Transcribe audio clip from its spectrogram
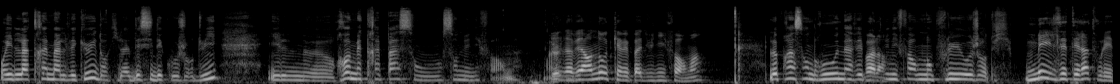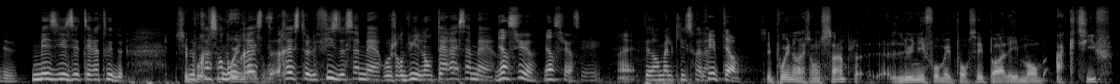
Bon, il l'a très mal vécu, donc il a décidé qu'aujourd'hui, il ne remettrait pas son, uniforme. Il y en avait un autre qui n'avait pas d'uniforme. Hein. Le prince Andrew n'avait pas d'uniforme non plus aujourd'hui. Mais ils étaient là tous les deux. Mais ils étaient là tous les deux. Le prince Andrew reste, reste, le fils de sa mère. Aujourd'hui, il enterrait sa mère. Bien sûr, bien sûr. C'est normal qu'il soit là. C'est pour une raison simple. L'uniforme est porté par les membres actifs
